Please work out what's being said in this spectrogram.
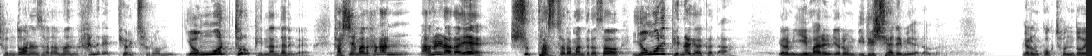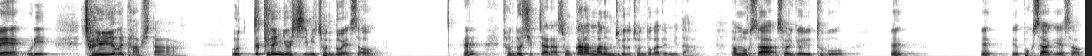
전도하는 사람은 하늘의 별처럼 영원토록 빛난다는 거예요. 다시 말하면 하늘, 하늘나라의 슈퍼스타로 만들어서 영원히 빛나게 할 거다. 여러분 이 말을 여러분 믿으셔야 됩니다, 여러분. 여러분 꼭 전도에 우리 전력을 다합시다. 어떻게든 열심히 전도해서 에? 전도 쉽잖아. 손가락만 움직여도 전도가 됩니다. 반 목사 설교 유튜브 에? 에? 복사하기 위해서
